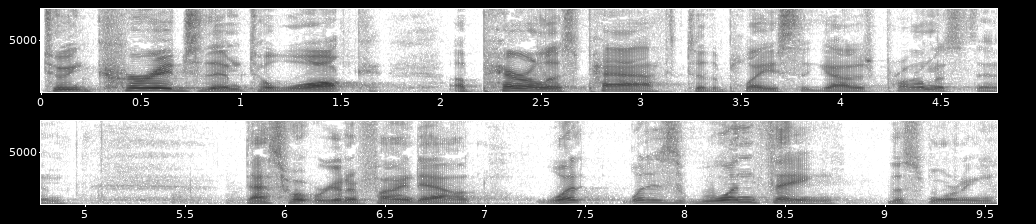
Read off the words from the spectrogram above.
to encourage them to walk a perilous path to the place that God has promised them? That's what we're going to find out. What, what is one thing this morning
